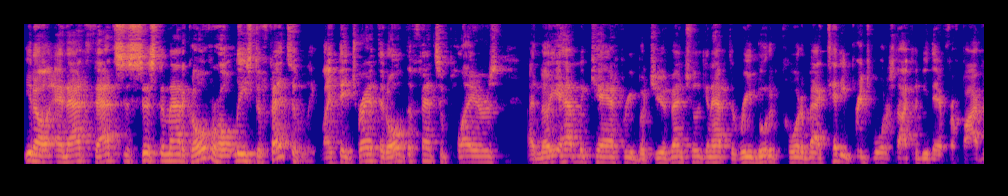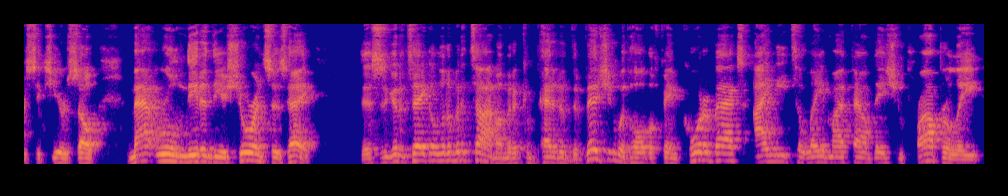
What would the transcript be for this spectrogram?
You know, and that's that's a systematic overhaul, at least defensively. Like they drafted all defensive players. I know you have McCaffrey, but you're eventually going to have to reboot a quarterback. Teddy Bridgewater's not going to be there for five or six years. So Matt Rhule needed the assurances hey, this is going to take a little bit of time. I'm in a competitive division with Hall of Fame quarterbacks. I need to lay my foundation properly.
